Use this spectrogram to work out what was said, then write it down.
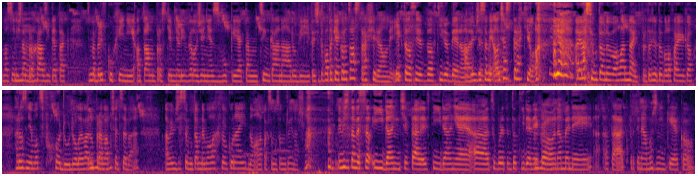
Vlastně, když tam Mhm. procházíte, tak jsme byli v kuchyni a tam prostě měli vyloženě zvuky, jak tam cinká nádobí, takže to bylo taky jako docela strašidelný. jak to vlastně bylo v té době, no. a vím, že jsem ji. Alča ztratila. a já jsem tam nemohla najít, protože to bylo fakt jako hrozně moc vchodu doleva, doprava Mhm. před sebe. A vím, že jsem mu tam nemohla chvilku najít, no, ale pak jsem mu samozřejmě našla. Vím, že tam vysel i jídelníček právě v té jídelně, a co bude tento týden jako Mhm. na menu a, a tak, pro ty námořníky jako.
